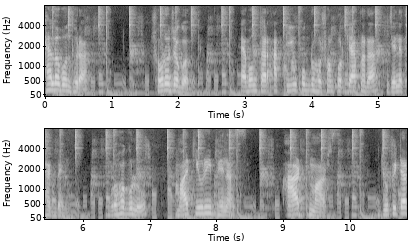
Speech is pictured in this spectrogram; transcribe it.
হ্যালো বন্ধুরা, সৌরজগৎ এবং তার আটটি উপগ্রহ সম্পর্কে আপনারা জেনে থাকবেন। গ্রহগুলো Mercury, Venus, Earth, Mars, Jupiter,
